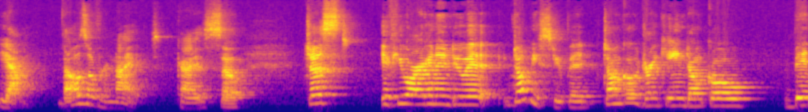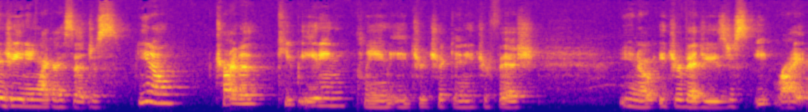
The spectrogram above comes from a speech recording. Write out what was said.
Yeah, that was overnight, guys. So just if you are going to do it, don't be stupid. Don't go drinking. Don't go binge eating, like I said. Just, you know, try to keep eating clean. Eat your chicken, eat your fish, you know, eat your veggies. Just eat right.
